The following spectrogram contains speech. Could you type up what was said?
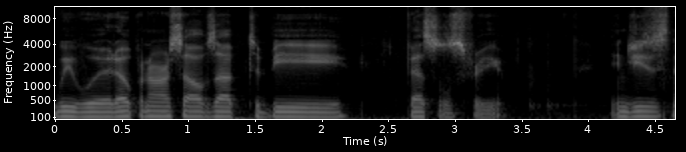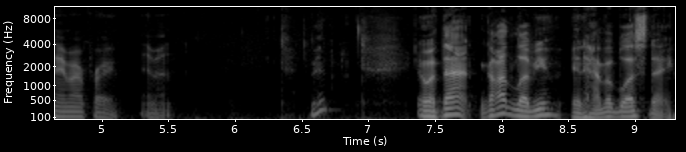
we would open ourselves up to be vessels for you. In Jesus' name I pray. Amen. Amen. And with that, God love you and have a blessed day.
